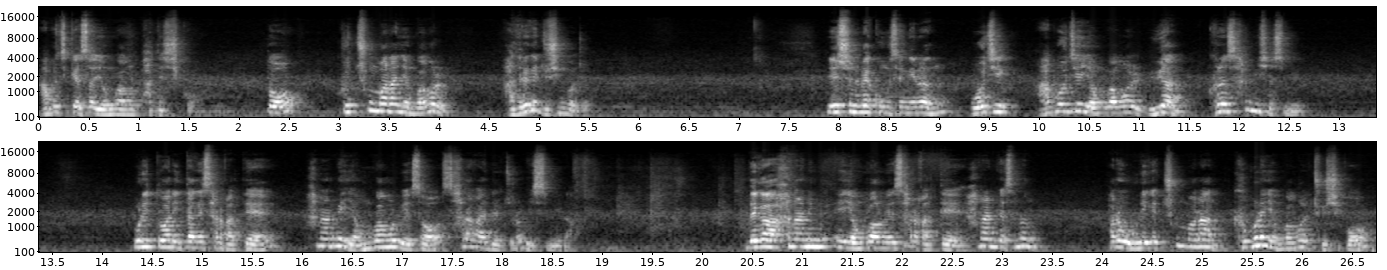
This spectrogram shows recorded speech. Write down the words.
아버지께서 영광을 받으시고 또 그 충만한 영광을 아들에게 주신 거죠. 예수님의 공생애는 오직 아버지의 영광을 위한 그런 삶이셨습니다. 우리 또한 이 땅에 살아갈 때 하나님의 영광을 위해서 살아가야 될 줄을 믿습니다. 내가 하나님의 영광을 위해 살아갈 때 하나님께서는 바로 우리에게 충만한 그분의 영광을 주시고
